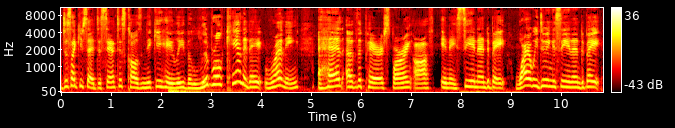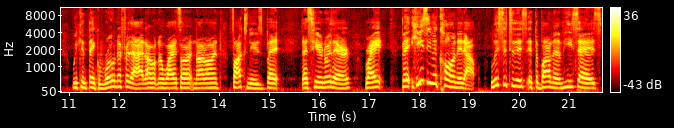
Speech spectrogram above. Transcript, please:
just like you said, DeSantis calls Nikki Haley the liberal candidate running ahead of the pair sparring off in a CNN debate. Why are we doing a CNN debate? We can thank Ronna for that. I don't know why it's on, not on Fox News, but that's here nor there, right? But he's even calling it out. Listen to this at the bottom. He says,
